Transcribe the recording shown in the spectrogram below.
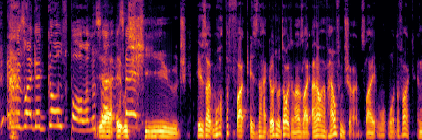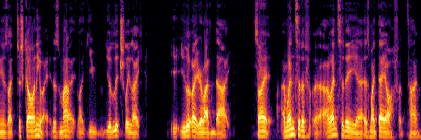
it was like a golf ball on the side yeah, of his it was head. huge. He was like, "What the fuck is that? Go to a doctor." And I was like, "I don't have health insurance. Like, what the fuck?" And he was like, "Just go anyway. It doesn't matter. Like, you you're literally like, you, you look like you're about to die." So I, I went to the uh, I went to the uh, it was my day off at the time.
